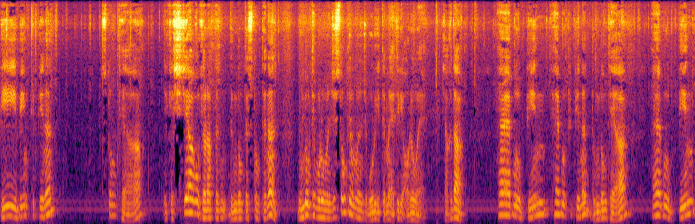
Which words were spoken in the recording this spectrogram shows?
being, pp는 수동태야. 이렇게 시제하고 결합된 능동태, 수동태는 능동태 물어보는지 수동태 물어보는지 모르기 때문에 애들이 어려워해. 자, 그 다음 have been, have pp는 능동태야. have been,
